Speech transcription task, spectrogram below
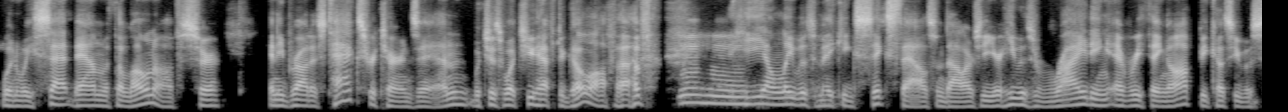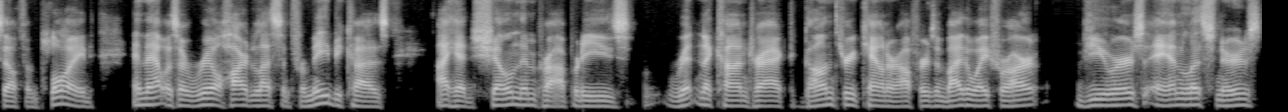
when we sat down with the loan officer, and he brought his tax returns in, which is what you have to go off of. Mm-hmm. He only was making $6,000 a year. He was writing everything off because he was self employed. And that was a real hard lesson for me because I had shown them properties, written a contract, gone through counter offers. And by the way, for our viewers and listeners,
